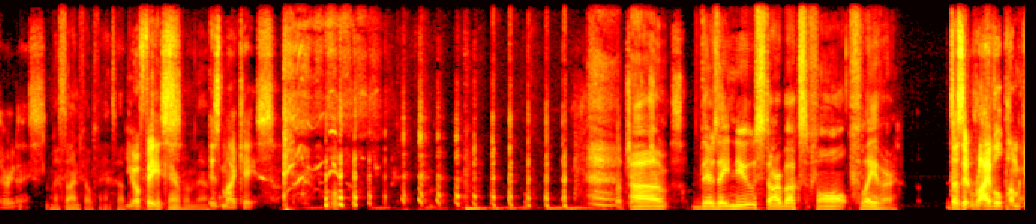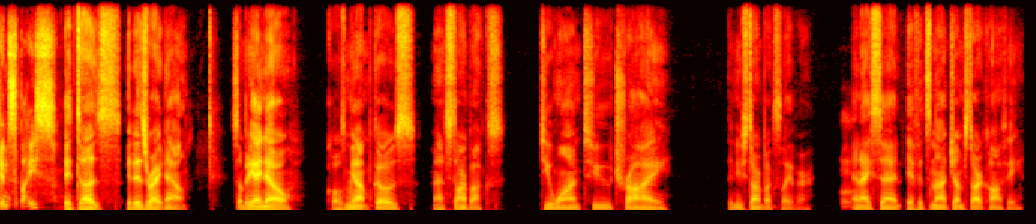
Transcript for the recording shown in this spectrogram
very nice. My Seinfeld fans out there. Your Take face care of them now. is my case. Love Jackie Um, Chiles. There's a new Starbucks fall flavor. Does it rival pumpkin spice? It does. It is right now. Somebody I know calls me up, goes, at Starbucks, do you want to try the new Starbucks flavor? Hmm. and I said, if it's not Jumpstart coffee,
